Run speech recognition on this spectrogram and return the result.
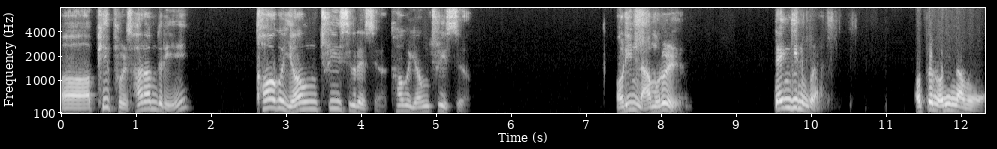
어, people 사람들이 tug young trees 그랬어요. tug young trees. 어린 나무를 땡기는 거야. 어떤 어린 나무예요?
